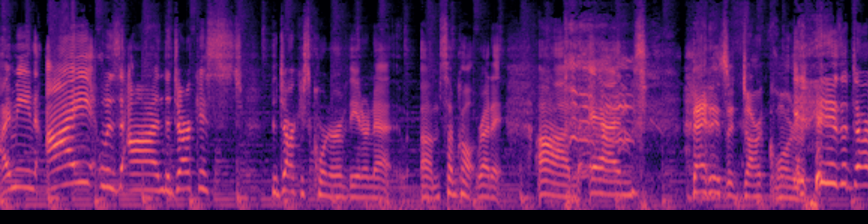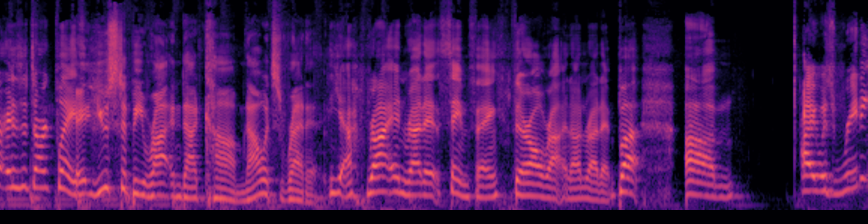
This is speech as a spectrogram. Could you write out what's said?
I mean, I was on the darkest, the darkest corner of the internet. Um, some call it Reddit, um, and That is a dark corner. it is a dark, it's a dark place. It used to be rotten.com. Now it's Reddit. Yeah, rotten Reddit, same thing. They're all rotten on Reddit. But um I was reading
